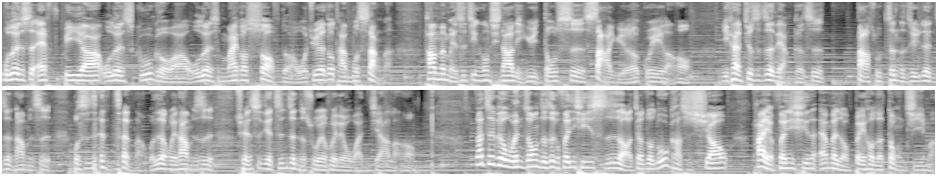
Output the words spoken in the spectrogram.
无论是 FB 啊，无论是 Google 啊，无论是 Microsoft 啊，我觉得都谈不上了。他们每次进攻其他领域都是铩羽而归了，哈。你看，就是这两个是大叔真的去认证他们是不是认证了？我认为他们是全世界真正的数位汇流玩家了，哈。那这个文中的这个分析师啊，叫做卢卡斯肖，他也分析了 Amazon 背后的动机嘛。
